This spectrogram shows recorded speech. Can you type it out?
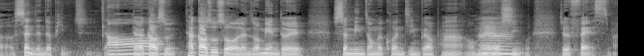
呃，圣人的品质，哦、他告诉他告诉所有人说，面对生命中的困境，不要怕，我们要有信，嗯、就是 faith 嘛，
